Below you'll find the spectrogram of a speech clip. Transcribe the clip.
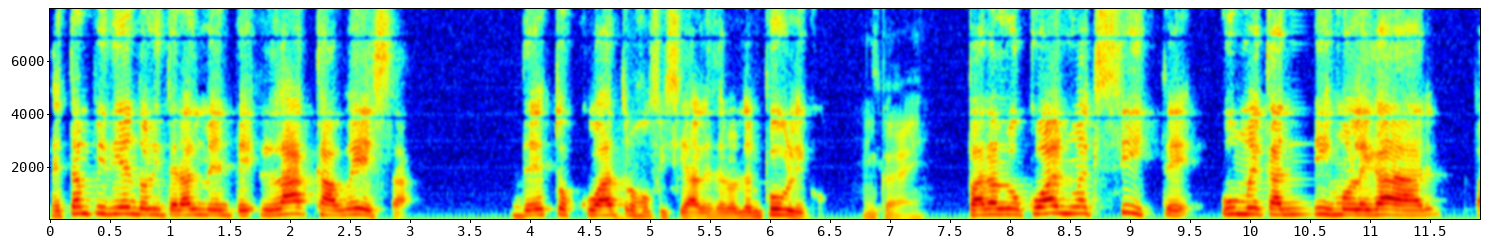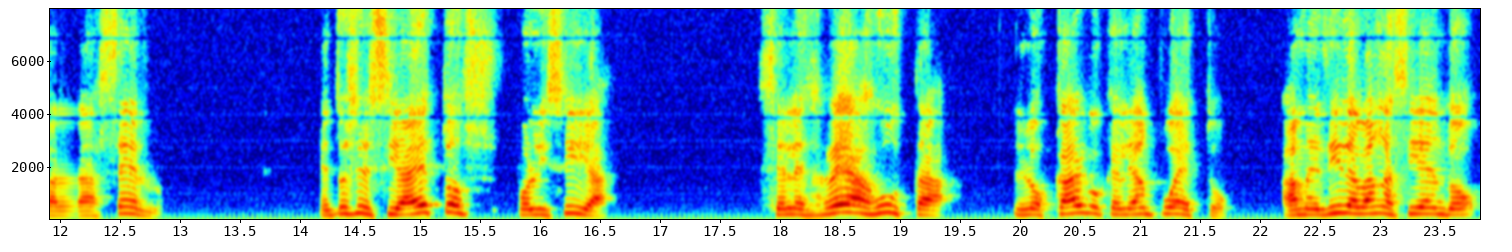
están pidiendo literalmente la cabeza de estos cuatro oficiales del orden público, para lo cual no existe un mecanismo legal para hacerlo. Entonces, si a estos policías se les reajusta los cargos que le han puesto, a medida van haciendo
